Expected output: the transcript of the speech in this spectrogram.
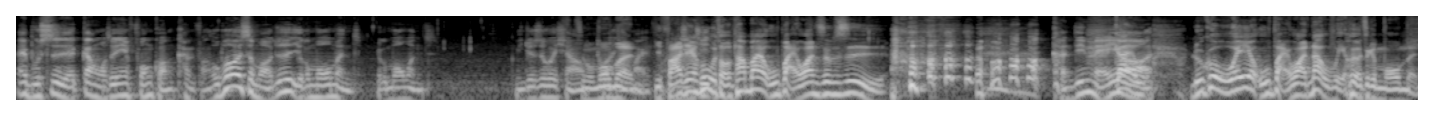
哎，不是，干我最近疯狂看房，我不知道为什么，就是有个 moment，有个 moment，你就是会想要什么 moment？你发现户头他妈有五百万是不是？肯定没有啊。如果我也有五百万，那我也会有这个 moment。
